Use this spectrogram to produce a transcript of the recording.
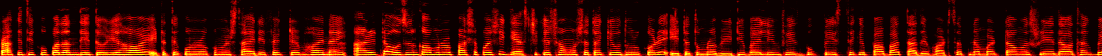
প্রাকৃতিক উপাদান দিয়ে তৈরি হওয়ায় এটাতে কোনো রকমের সাইড এফেক্টের ভয় নাই। আর এটা ওজন কমানোর পাশাপাশি গ্যাস্ট্রিকের সমস্যাটাকেও দূর করে, এটা তোমরা beauty by Lim Facebook page থেকে পাবা, তাদের হোয়াটসঅ্যাপ নাম্বারটা আমার স্ক্রিনে দেওয়া থাকবে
